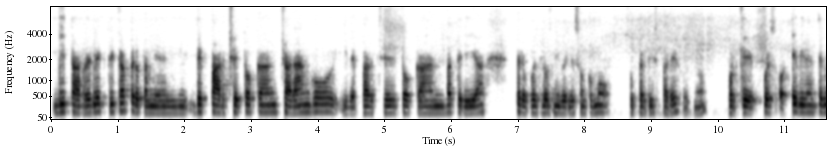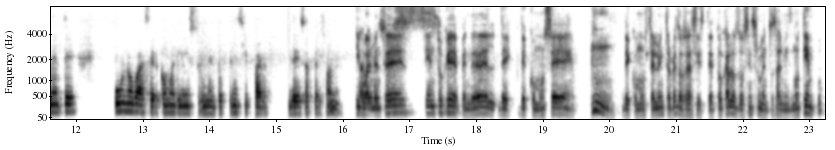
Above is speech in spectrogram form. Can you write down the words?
guitarra eléctrica, pero también de parche tocan charango y de parche tocan batería, pero pues los niveles son como súper disparejos, ¿no? Porque pues evidentemente uno va a ser como el instrumento principal de esa persona. Igualmente siento que depende de, de cómo se, de cómo usted lo interpreta. O sea, si usted toca los dos instrumentos al mismo tiempo,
